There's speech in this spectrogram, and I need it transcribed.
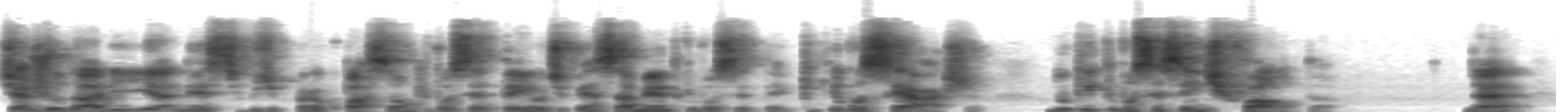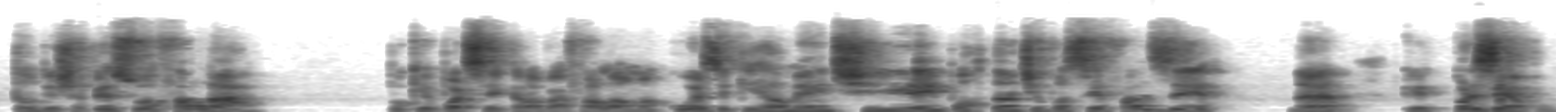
te ajudaria nesse tipo de preocupação que você tem ou de pensamento que você tem. O que, que você acha? Do que, que você sente falta? Né? Então deixa a pessoa falar, porque pode ser que ela vai falar uma coisa que realmente é importante você fazer. Né? Porque, por exemplo,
